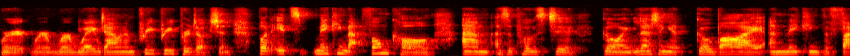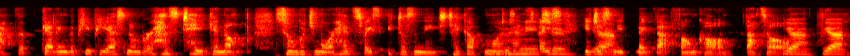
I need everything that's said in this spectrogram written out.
We're we're, we're way down in pre pre production but it's making that phone call um, as opposed to going letting it go by and making the fact that getting the pps number has taken up so much more headspace it doesn't need to take up more headspace you just yeah. need to make that phone call that's all Yeah, yeah.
